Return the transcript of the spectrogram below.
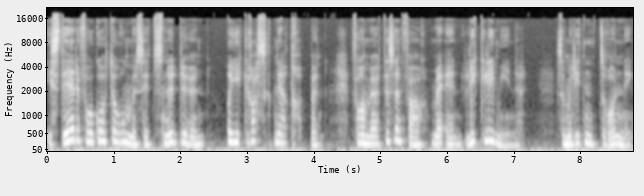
I stedet for å gå til rommet sitt snudde hun og gikk raskt ned trappen for å møte sin far med en lykkelig mine, som en liten dronning.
